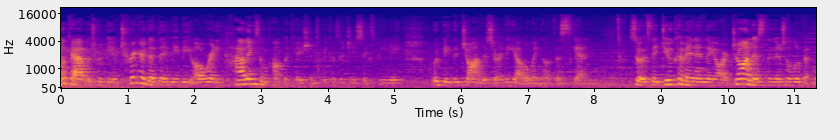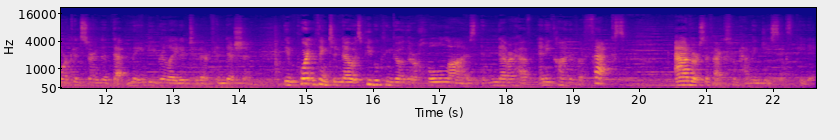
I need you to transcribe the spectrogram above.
look at, which would be a trigger that they may be already having some complications because of G6PD, would be the jaundice or the yellowing of the skin. So if they do come in and they are jaundiced, then there's a little bit more concern that that may be related to their condition. The important thing to know is people can go their whole lives and never have any kind of effects, adverse effects from having G6PD.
